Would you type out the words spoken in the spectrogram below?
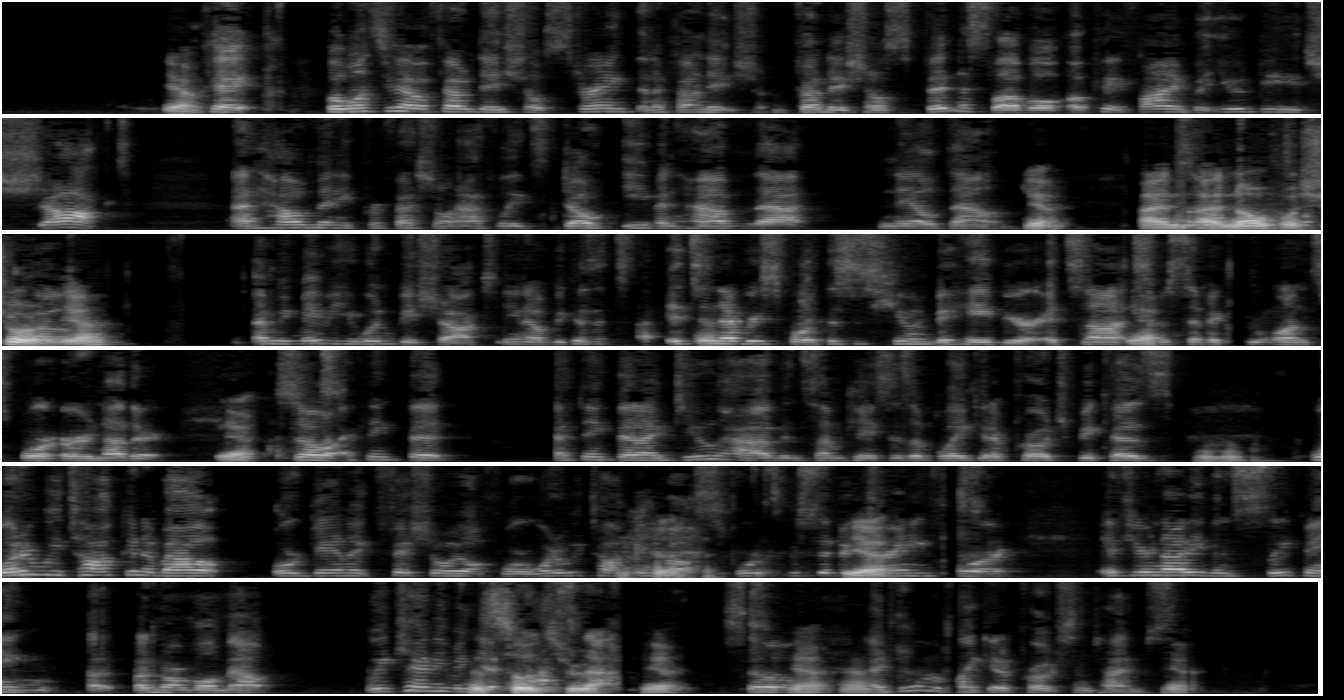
Yeah. Okay. But once you have a foundational strength and a foundation foundational fitness level, okay, fine. But you'd be shocked at how many professional athletes don't even have that nailed down. Yeah. I, so I know for sure. About, yeah. I mean, maybe you wouldn't be shocked, you know, because it's it's yeah. in every sport. This is human behavior. It's not yeah. specific to one sport or another. Yeah. So I think that I think that I do have in some cases a blanket approach because mm-hmm. what are we talking about organic fish oil for? What are we talking about sport specific yeah. training for if you're not even sleeping a, a normal amount? We can't even That's get so past true. that. Yeah. So yeah, yeah. I do have a blanket approach sometimes. Yeah.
